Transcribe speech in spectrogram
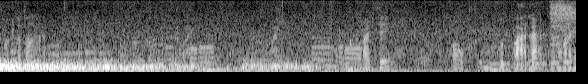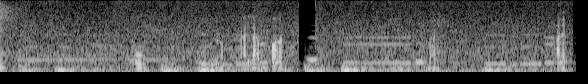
ชนแล้วบ้างนะไปไปไปสิเอาขึ้นฟุตบาทแล้วหน่อยโอ้เดี๋ยวหาลำก่อนไปไปไป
